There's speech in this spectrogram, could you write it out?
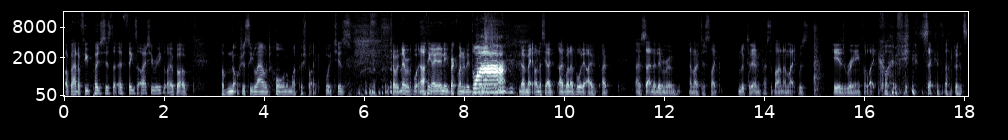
I've had a few purchases that of things that are actually really cool. I've got a obnoxiously loud horn on my push bike, which is which I would never. I think I only recommended it. before I lost it. No, mate. Honestly, I, I when I bought it, I, I I was sat in the living room and I just like looked at it and pressed the button and like was ears ringing for like quite a few seconds afterwards.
